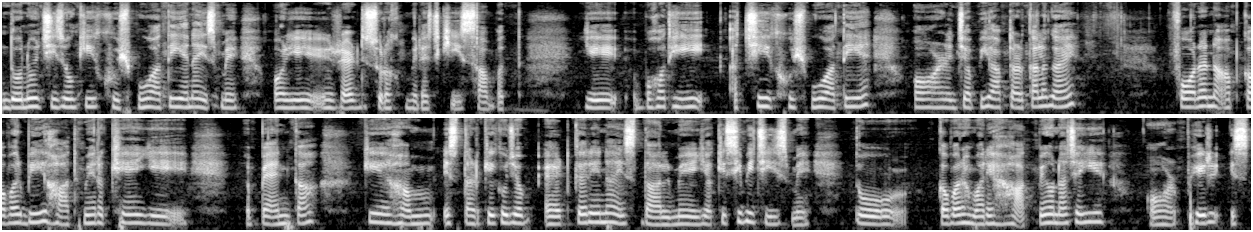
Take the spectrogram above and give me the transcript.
दोनों चीज़ों की खुशबू आती है ना इसमें और ये रेड सुरख मिर्च की साबत, ये बहुत ही अच्छी खुशबू आती है। और जब भी आप तड़का लगाएँ फ़ौर आप कवर भी हाथ में रखें ये पैन का। कि हम इस तड़के को जब ऐड करें ना इस दाल में या किसी भी चीज़ में तो कवर हमारे हाथ में होना चाहिए और फिर इस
